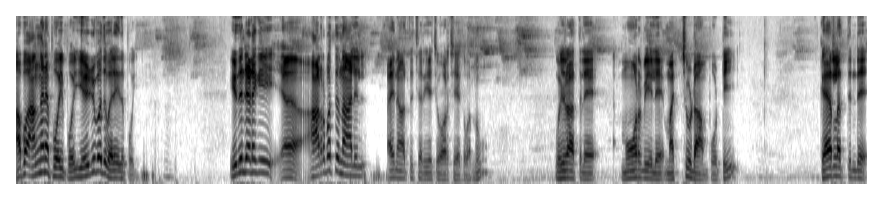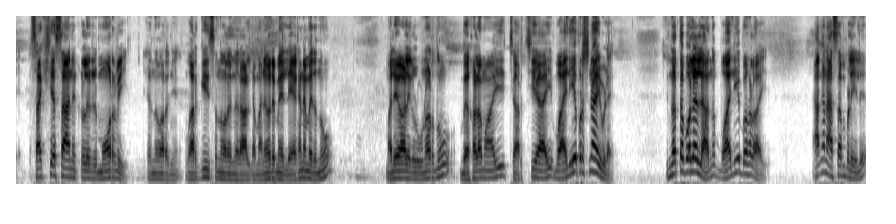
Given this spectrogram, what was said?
അപ്പോൾ അങ്ങനെ പോയി പോയി. എഴുപത് വരെ ഇത് പോയി. ഇതിന്റെ ഇടയ്ക്ക് അറുപത്തിനാലിൽ അതിനകത്ത് ചെറിയ ചോർച്ചയൊക്കെ വന്നു. ഗുജറാത്തിലെ മോർവിയിലെ മച്ചു ഡാം പൊട്ടി. കേരളത്തിന്റെ സഖ്യസ്ഥാനുക്കളൊരു മോർവി എന്ന് പറഞ്ഞ് വർഗീസ് എന്ന് പറയുന്ന ഒരാളുടെ മനോരമയിൽ ലേഖനം വരുന്നു. മലയാളികൾ ഉണർന്നു ബഹളമായി ചർച്ചയായി. വലിയ പ്രശ്നമായി ഇവിടെ. ഇന്നത്തെ പോലെയല്ല അന്ന് വലിയ ബഹളമായി. അങ്ങനെ അസംബ്ലിയിൽ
